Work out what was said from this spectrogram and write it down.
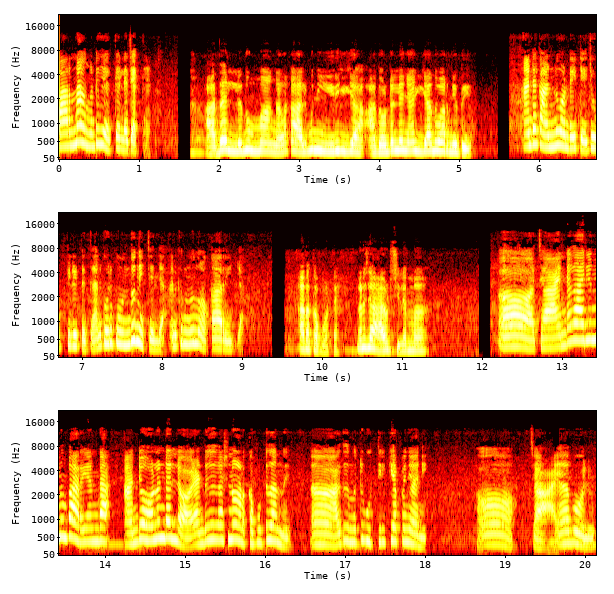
പറഞ്ഞ അങ്ങോട്ട് കേൾക്കല്ലേ ചെക്കൻ? അതല്ലെന്ന് ഉമ്മ അങ്ങളെ കാലുമ്പ് നീരില്ല. അതുകൊണ്ടല്ലേ ഞാൻ ഇല്ലാന്ന് പറഞ്ഞത്. കണ്ണ് കൊണ്ടേറ്റേ ചുപ്പിലിട്ടിട്ട് കുന്തു നിച്ചില്ല. നോക്കാൻ അറിയില്ല അതൊക്കെ പോട്ടെ. നിങ്ങൾ ചായ കുടിച്ചില്ലമ്മ ചായന്റെ കാര്യമൊന്നും പറയണ്ട. അന്റെ ഓളുണ്ടല്ലോ. രണ്ട് കഷ്ണം ഉണക്കപ്പുട്ട് തന്ന്. ആ അത് തിന്നിട്ട് കുത്തിരിക്കപ്പ ഞാൻ. ഓ ചായ പോലും.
